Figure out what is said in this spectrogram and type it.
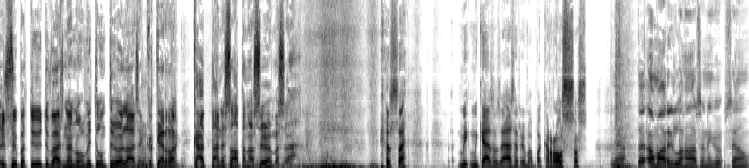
Pysypä tyytyväisenä nuo vitun työläiset, kun kerran käyttää ne saatana syömässä. Jossain, mikä se on se S-ryhmän paikka, Rossos. Ja, tai Amarillahan se, niinku, se on,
